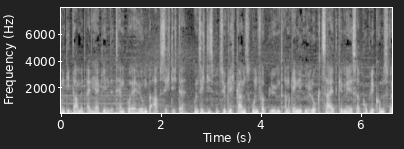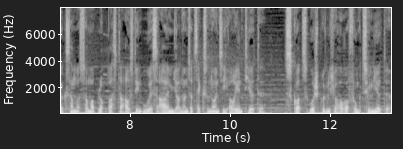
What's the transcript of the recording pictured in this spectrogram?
und die damit einhergehende Tempoerhöhung beabsichtigte und sich diesbezüglich ganz unverblümt am gängigen Look zeitgemäßer, publikumswirksamer Sommerblockbuster aus den USA im Jahr 1996 orientierte. Scotts ursprünglicher Horror funktionierte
